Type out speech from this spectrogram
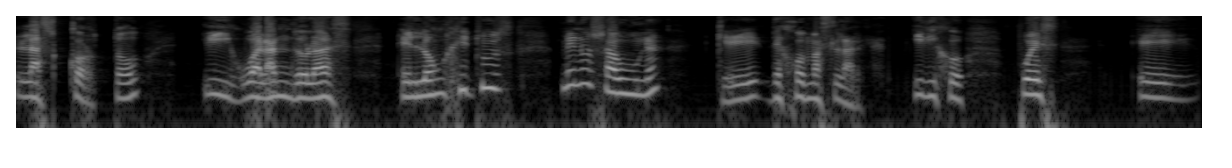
las cortó, igualándolas en longitud, menos a una que dejó más larga. Y dijo, pues eh,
